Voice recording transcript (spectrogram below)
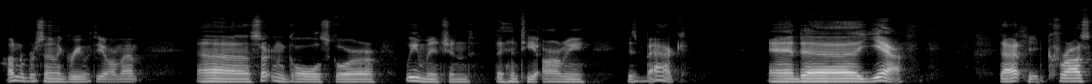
Hundred percent agree with you on that. Uh, certain goal scorer we mentioned, the Hinty Army is back, and uh, yeah, that cross.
